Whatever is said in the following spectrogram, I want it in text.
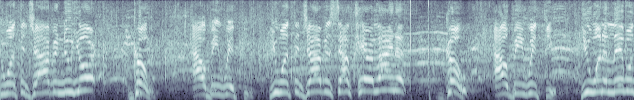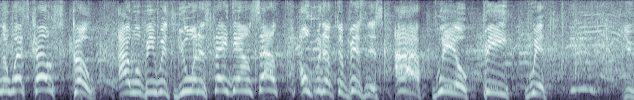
You want the job in New York? Go. I'll be with you. You want the job in South Carolina? Go. I'll be with you. You want to live on the West Coast? Go. I will be with you. You want to stay down south? Open up the business. I will be with you.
